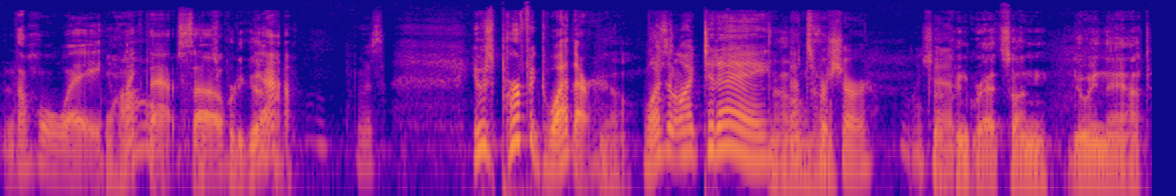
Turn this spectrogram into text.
the whole way Wow, like that. So that's pretty good. Yeah, it was. It was perfect weather. Yeah. wasn't like today. No, that's no. for sure. Like So that. congrats on doing that.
